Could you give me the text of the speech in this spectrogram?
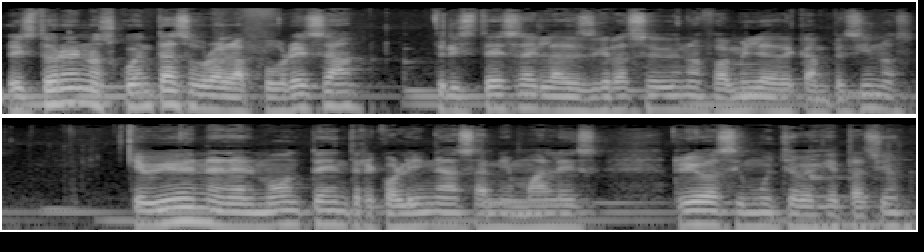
La historia nos cuenta sobre la pobreza, tristeza y la desgracia de una familia de campesinos que viven en el monte entre colinas, animales, ríos y mucha vegetación.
